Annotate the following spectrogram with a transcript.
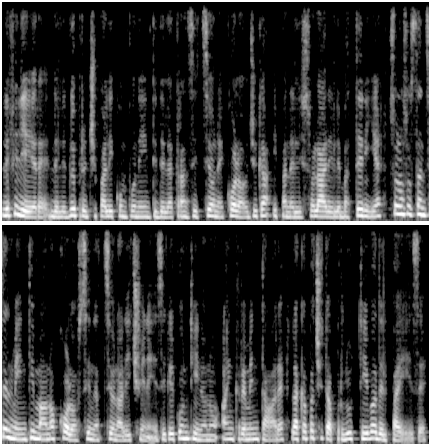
le filiere delle due principali componenti della transizione ecologica, i pannelli solari e le batterie, sono sostanzialmente in mano a colossi nazionali cinesi che continuano a incrementare la capacità produttiva del paese,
